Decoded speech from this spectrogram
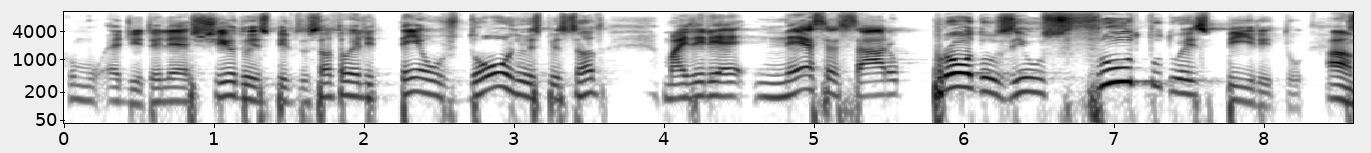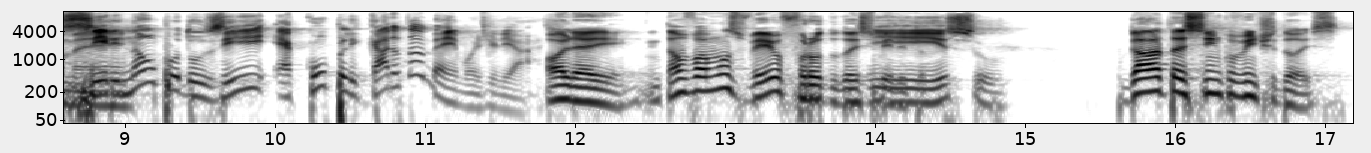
como é dito, ele é cheio do Espírito Santo, então ele tem os dons do Espírito Santo, mas ele é necessário produzir os frutos do Espírito. Amém. Se ele não produzir, é complicado também, irmão Giliard. Olha aí. Então, vamos ver o fruto do Espírito. Isso. Gálatas 5:22.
